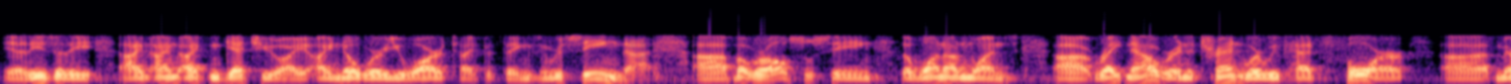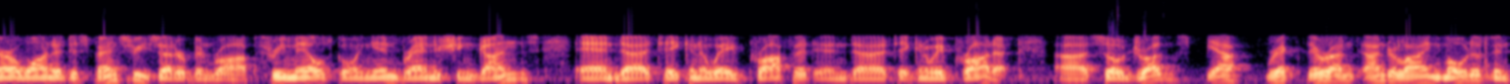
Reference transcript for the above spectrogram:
Yeah, these are the I, I, I can get you. I, I know where you are type of things, and we're seeing that. Uh, but we're also seeing the one-on-ones. Uh, right now, we're in a trend where we've had four uh, marijuana dispensaries that have been robbed. Three males going in, brandishing guns, and uh, taking away profit and uh, taking away product. Uh, so drugs, yeah, Rick, they're un- underlying motive, and,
